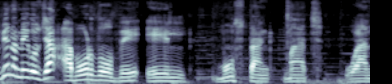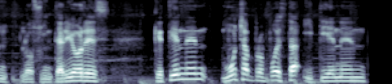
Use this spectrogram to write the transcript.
Pues bien amigos, ya a bordo de el Mustang Match One, los interiores que tienen mucha propuesta y tienen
